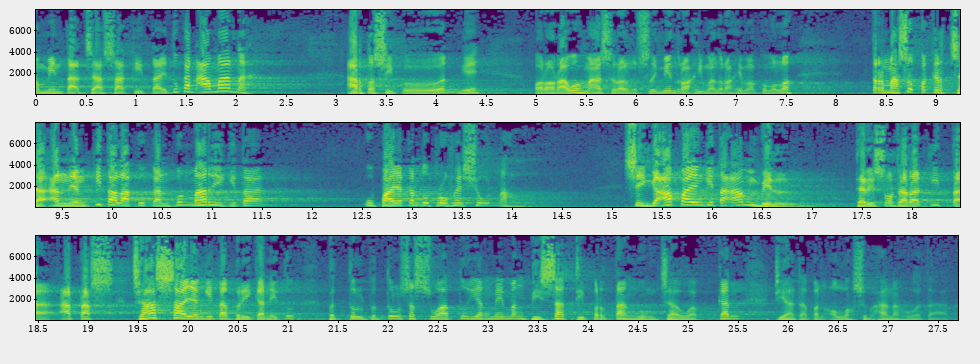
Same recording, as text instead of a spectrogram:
meminta jasa kita itu kan amanah. Artosipun nggih, para rawuh ma'asyiral muslimin rahiman rahimakumullah, termasuk pekerjaan yang kita lakukan pun mari kita upayakan untuk profesional. Sehingga apa yang kita ambil dari saudara kita atas jasa yang kita berikan itu betul-betul sesuatu yang memang bisa dipertanggungjawabkan di hadapan Allah Subhanahu wa taala.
